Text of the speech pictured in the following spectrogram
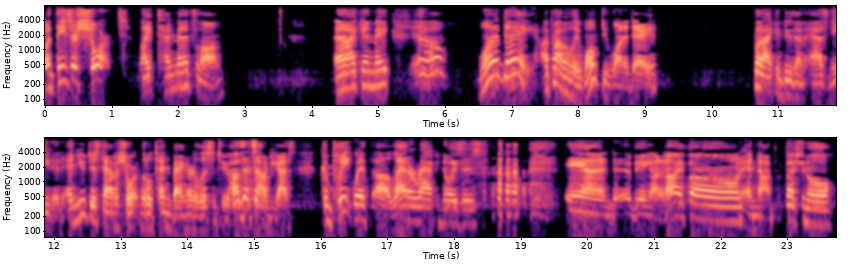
But these are short, like 10 minutes long. And I can make, you know, one a day. I probably won't do one a day, but I can do them as needed. And you just have a short little 10 banger to listen to. How's that sound, you guys? Complete with uh, ladder rack noises and being on an iPhone and non professional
